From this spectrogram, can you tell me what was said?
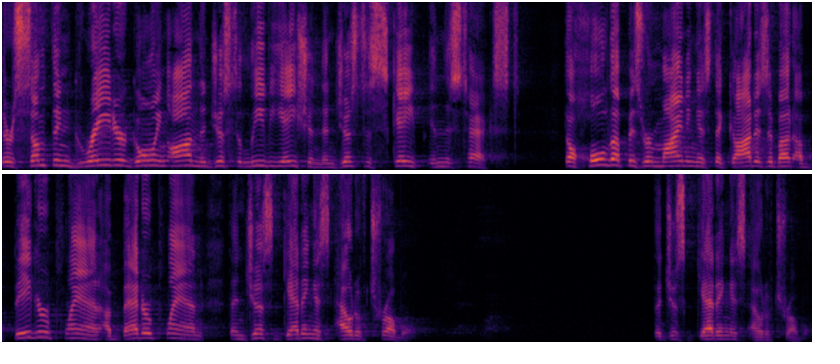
There's something greater going on than just alleviation, than just escape in this text. The holdup is reminding us that God is about a bigger plan, a better plan than just getting us out of trouble. Than just getting us out of trouble.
